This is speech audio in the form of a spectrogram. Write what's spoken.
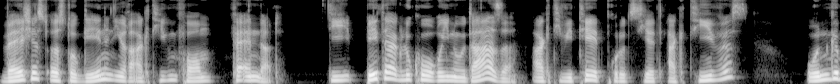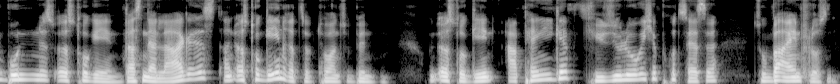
welches Östrogen in ihrer aktiven Form verändert. Die Beta-Glucuronidase-Aktivität produziert aktives, ungebundenes Östrogen, das in der Lage ist, an Östrogenrezeptoren zu binden und östrogenabhängige physiologische Prozesse zu beeinflussen.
